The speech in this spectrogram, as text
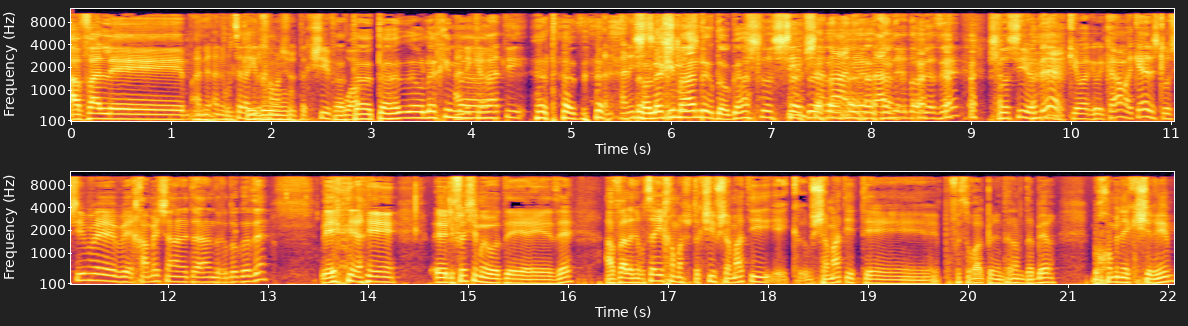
אבל אה, אני רוצה להגיד לך כאילו, משהו, תקשיב, אתה- וואו, אתה אתה הולך עם אני. קראתי, אתה הולך עם האנדרדוג, אה? 30 שנה אני אוהד את האנדרדוג הזה, 30 יותר, כמה, כן, 35 שנה אני אוהד את האנדרדוג הזה, לפני שהם היו עוד אה, זה, אבל אני רוצה להגיד לך משהו, תקשיב, שמעתי, שמעתי את אה, פרופסור אלפרין מדבר בכל מיני הקשרים,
